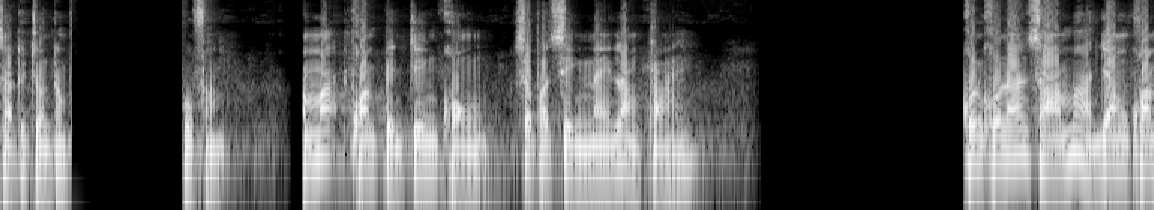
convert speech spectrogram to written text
สาธุชนทั้ง ผู้ฟังธรรมะความเป็นจริงของสรรพสิ่งในร่างกาย คนคนนั้นสามารถยังความ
